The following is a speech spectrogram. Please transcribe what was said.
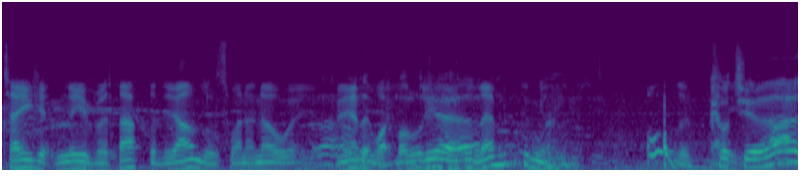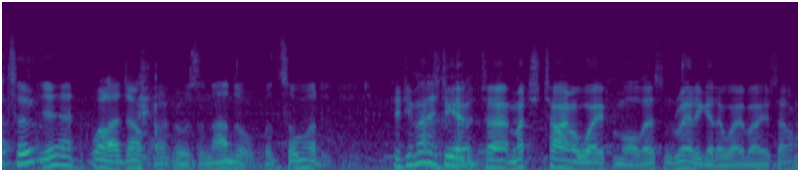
take it and leave with at that, but the adults want to know where you've been, they- what well, you yeah. do, and everything. Oh, they Cut your hair too. Yeah. Well, I don't know if it was an adult, but somebody did. Did you manage to get uh, much time away from all this and really get away by yourself?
